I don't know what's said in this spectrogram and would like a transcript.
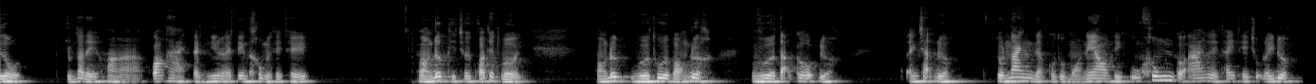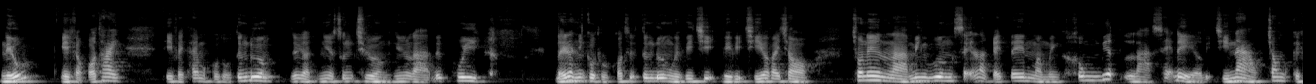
rồi, chúng ta thấy Hoàng Quang Hải gần như là cái tên không thể thay thế. Hoàng Đức thì chơi quá tuyệt vời. Hoàng Đức vừa thu bóng được, vừa tạo cơ hội được, đánh chặn được. Tuấn Anh là cầu thủ mỏ neo thì cũng không có ai có thể thay thế chỗ đấy được. Nếu kể cả có thay thì phải thay một cầu thủ tương đương như là như là Xuân Trường, như là Đức Huy. Đấy là những cầu thủ có sự tương đương về vị trí, về vị trí và vai trò cho nên là Minh Vương sẽ là cái tên mà mình không biết là sẽ để ở vị trí nào trong cái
